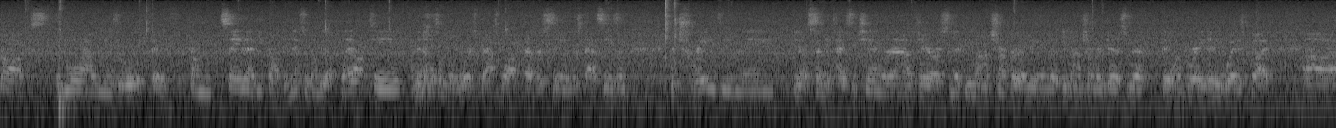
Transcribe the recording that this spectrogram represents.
talks, the more I lose a little faith. From saying that he thought the Knicks were gonna be a playoff team, I mean that was some of the worst basketball I've ever seen this past season. The trades he made, you know, sending Tyson Chandler out, J.R. Smith, Iman Shumpert. I mean, look, Iman Shumpert and J.R. Smith, they weren't great anyways, but uh,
